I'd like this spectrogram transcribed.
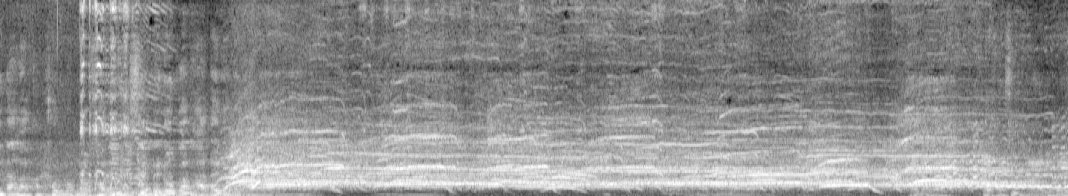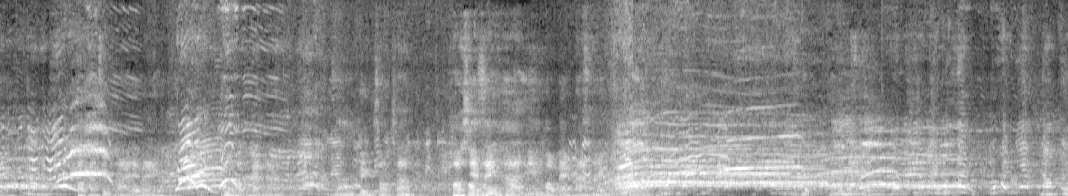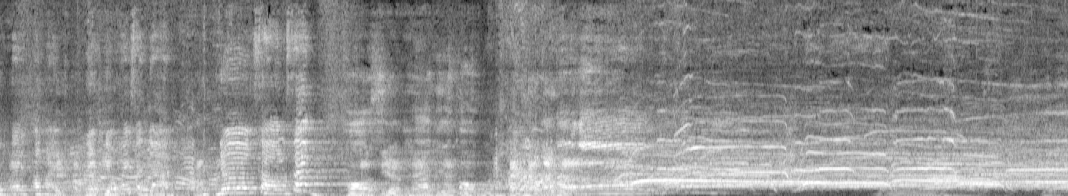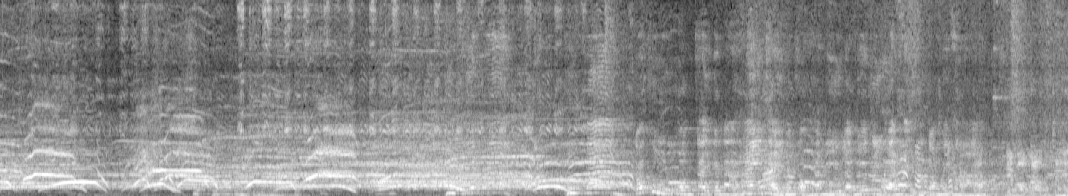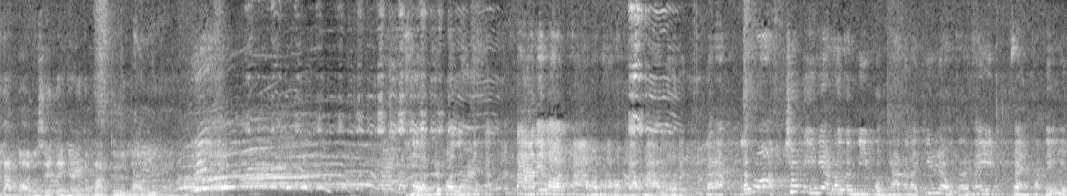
ที่น่ารักของคนลงแล้วขอได้ยินเสียงไดโนกรทัศน์หน่อยได้ไหมครับถ้ามาแล้วขอครั้งสุดท้ายได้ไหมขอครั้งสุดท้ายได้ไหมพูดพร้อมกันนะได้หนึ่งสองสามขอเสียงให้ฮาร์ดนี่ของแม็กนัทหน่อยอะเเต้นเอาใหม่เดี๋ยวเดี๋ยวให้สัญญาณหนึ่งสองสามขอเสียงฮาร์ดดิสก์ของแม็กนัทหน่อยครับสุดยอดจริงๆคือเรียกว่าทุกบ้านก็คือรวมใจกันมาให้ใจทั้งสองท่านนี้อยู่แล้วไม่ว่าจะอยู่บ้านไหนถูกต้องไหมคะเนี่ยบอกแล้วมันจะให้รักร้อยเปอร์เซ็นต์ได้ไงต้องรักเกินร้อยอยู่แล้วเขิน ไปหมดเล้วเนี่ยตาได้ร้อนผ่าผ่าผ่าผ่าผ่าเลยนะคะแล้วก็ช่วงนี้เนี่ยเราจะมีผลงานอะไรที่เราจะให้แฟนคลับได้เ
